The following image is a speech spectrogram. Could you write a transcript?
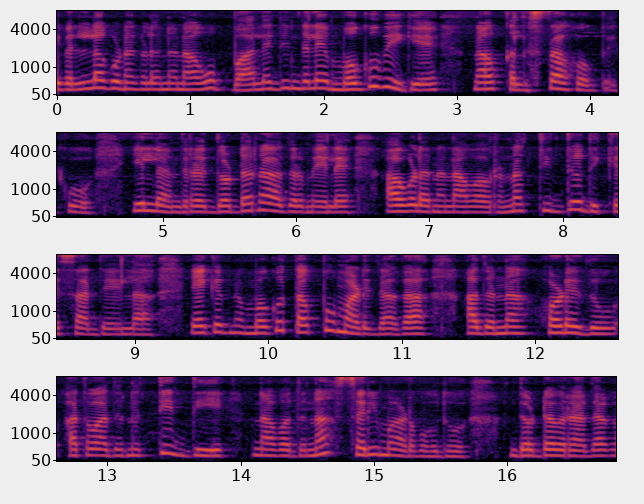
ಇವೆಲ್ಲ ಗುಣಗಳನ್ನು ನಾವು ಬಾಲ್ಯದಿಂದಲೇ ಮಗುವಿಗೆ ನಾವು ಕಲಿಸ್ತಾ ಹೋಗಬೇಕು. ಇಲ್ಲಾಂದರೆ ದೊಡ್ಡರಾದ್ರ ಮೇಲೆ ಅವುಗಳನ್ನು ನಾವು ಅವರನ್ನು ತಿದ್ದೋದಕ್ಕೆ ಸಾಧ್ಯ ಇಲ್ಲ. ಏಕೆಂದರೆ ಮಗು ತಪ್ಪು ಮಾಡಿದಾಗ ಅದನ್ನು ಹೊಡೆದು ಅಥವಾ ಅದನ್ನು ತಿದ್ದಿ ನಾವು ಅದನ್ನು ಸರಿ ಮಾಡಬಹುದು. ದೊಡ್ಡವರಾದಾಗ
